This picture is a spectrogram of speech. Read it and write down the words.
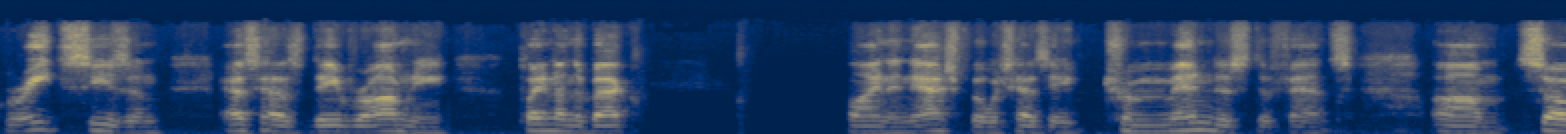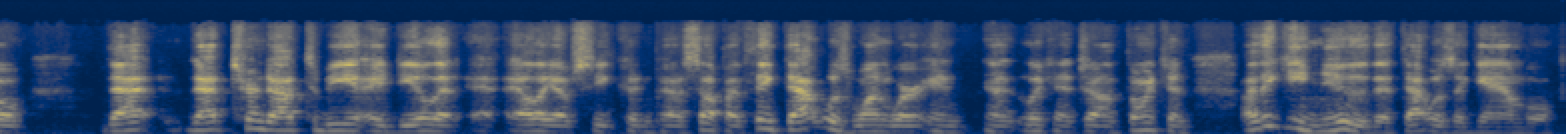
great season, as has Dave Romney playing on the back line in Nashville, which has a tremendous defense. Um, so that that turned out to be a deal that LAFC couldn't pass up. I think that was one where, in uh, looking at John Thorrington, I think he knew that that was a gamble.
